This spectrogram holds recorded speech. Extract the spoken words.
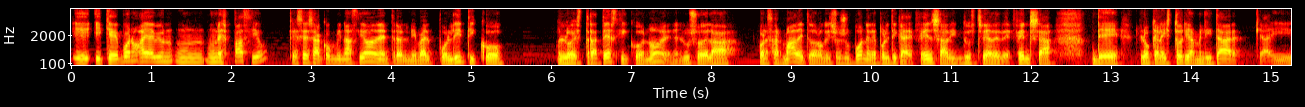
y, que bueno, hay un, espacio que es esa combinación entre el nivel político, lo estratégico, ¿no? En el uso de la Fuerza Armada y todo lo que eso supone de política de defensa, de industria de defensa, de lo que la historia militar, que ahí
